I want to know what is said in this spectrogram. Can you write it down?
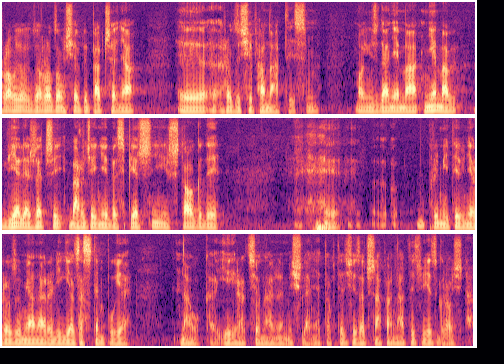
ro- rodzą się wypaczenia, y, rodzi się fanatyzm. Moim zdaniem ma, nie ma wiele rzeczy bardziej niebezpiecznych niż to, gdy prymitywnie rozumiana religia zastępuje naukę i racjonalne myślenie. To wtedy się zaczyna fanatyzm i jest groźna.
